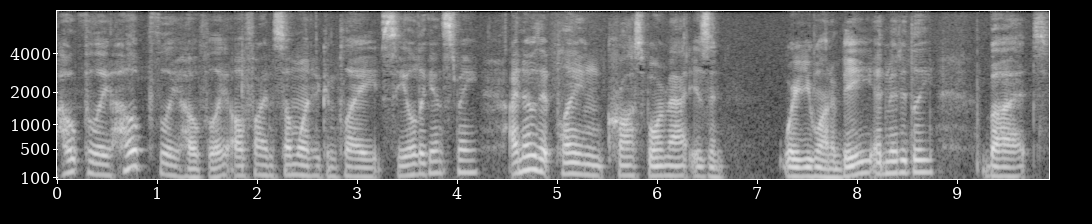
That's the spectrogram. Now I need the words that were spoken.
hopefully, hopefully, hopefully, I'll find someone who can play sealed against me. I know that playing cross format isn't where you want to be, admittedly, but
